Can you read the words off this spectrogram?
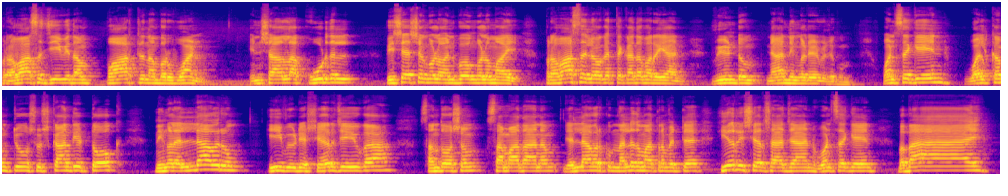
പ്രവാസ ജീവിതം പാർട്ട് നമ്പർ വൺ. ഇൻഷാല്ല കൂടുതൽ വിശേഷങ്ങളും അനുഭവങ്ങളുമായി പ്രവാസ ലോകത്തെ കഥ പറയാൻ വീണ്ടും ഞാൻ നിങ്ങളുടെ വരും once again welcome to Shushkanthi talk നിങ്ങളെല്ലാവരും ഈ വീഡിയോ ഷെയർ ചെയ്യുക. സന്തോഷം സമാധാനം. എല്ലാവർക്കും നല്ലത് മാത്രം പറ്റേ. ഹിയർ ഈ share Shajan once again bye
